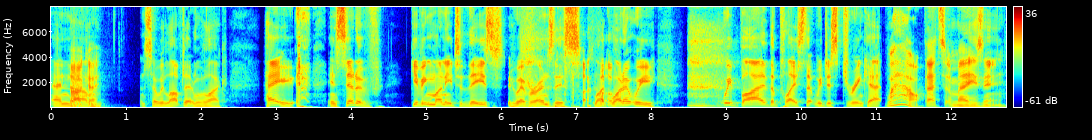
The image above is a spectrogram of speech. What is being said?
and Oh, um, okay. and so we loved it, and we were like, hey, instead of giving money to these whoever owns this, like why don't we we buy the place that we just drink at? Wow. That's amazing.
